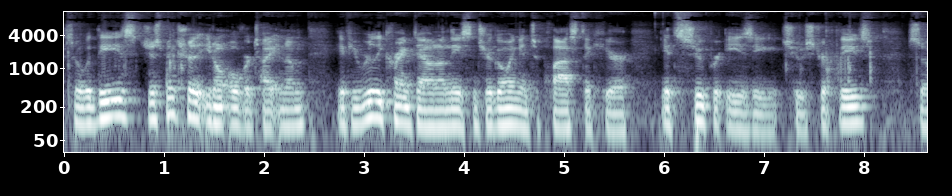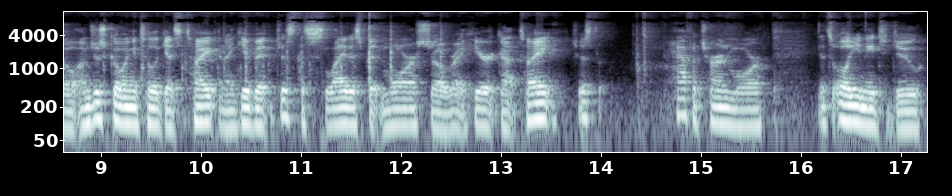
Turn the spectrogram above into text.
So with these, just make sure that you don't over tighten them. If you really crank down on these, since you're going into plastic here, it's super easy to strip these. So I'm just going until it gets tight and I give it just the slightest bit more. So right here it got tight, just half a turn more. It's all you need to do.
